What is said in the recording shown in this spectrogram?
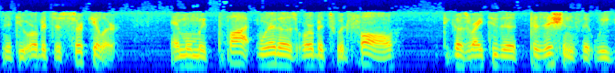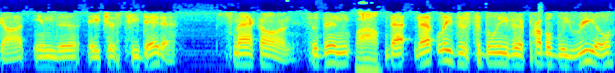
and that the orbits are circular. And when we plot where those orbits would fall, it goes right to the positions that we got in the HST data. Smack on. So then Wow. that that leads us to believe they're probably real.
